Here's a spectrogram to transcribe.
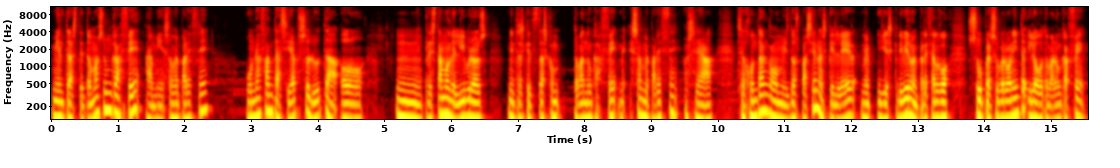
mientras te tomas un café, a mí eso me parece una fantasía absoluta, o mm, préstamo de libros mientras que te estás tomando un café, eso me parece, o sea, se juntan como mis dos pasiones, que leer y escribir me parece algo súper, súper bonito y luego tomar un café.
